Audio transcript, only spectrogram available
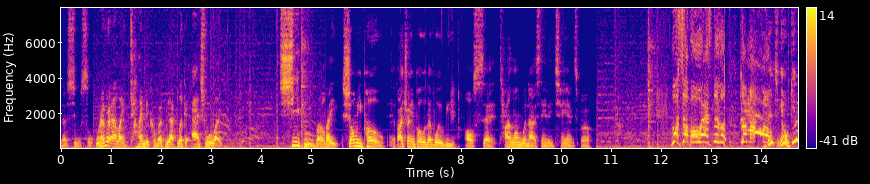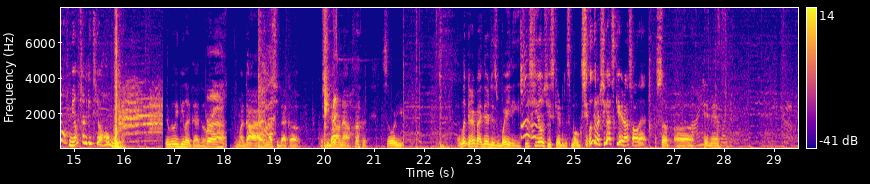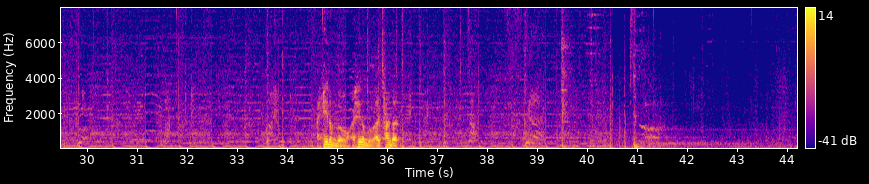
That shit was so. Whenever I like time it correctly, I feel like an actual like Shifu, bro. Like, show me Po. If I train Po, that boy would be all set. Tai Lung would not stand a chance, bro. What's up, old ass nigga? Come on! Bitch, yo, get off me. I'm trying to get to your homeboy. It really be like that though. Bruh. Oh my god, now she back up. Well, she down now. so are you. And look at her back there just waiting. She, she knows she's scared of the smoke. She, look at her, she got scared. I saw that. What's up, uh, Hitman? I hit him though. I hit him though. I timed that.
